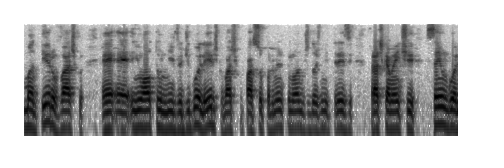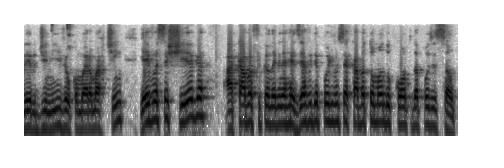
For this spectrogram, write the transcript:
manter o Vasco é, é, em um alto nível de goleiros, que o Vasco passou pelo menos pelo ano de 2013 praticamente sem um goleiro de nível como era o Martin, e aí você chega, acaba ficando ali na reserva e depois você acaba tomando conta da posição.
